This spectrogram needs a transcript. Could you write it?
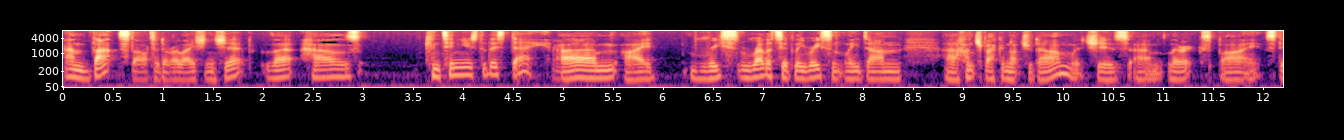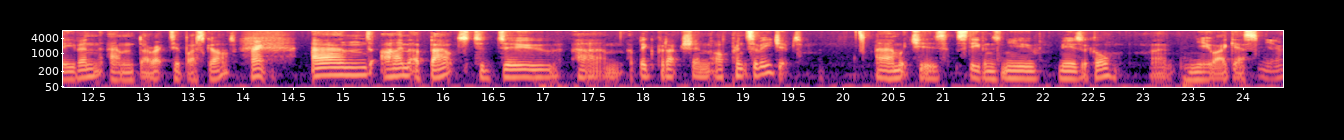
and that started a relationship that has continues to this day. Um, I rec- relatively recently done uh, Hunchback of Notre Dame, which is um, lyrics by Stephen and directed by Scott. Right. And I'm about to do um, a big production of Prince of Egypt, um, which is Stephen's new musical. Uh, new, I guess. Yeah.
